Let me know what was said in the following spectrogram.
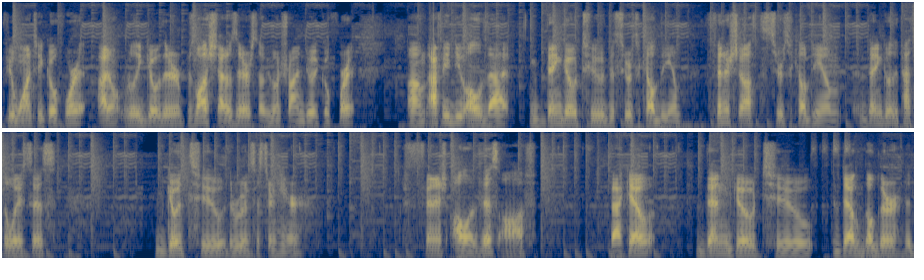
if you want to go for it. I don't really go there. There's a lot of shadows there, so if you want to try and do it, go for it. Um, after you do all of that, then go to the Sewers of Caldeum, finish off the Sewers of Caldeum, then go to the Path of Oasis, go to the Ruined Cistern here, finish all of this off, back out, then go to the Dahlgur, the,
